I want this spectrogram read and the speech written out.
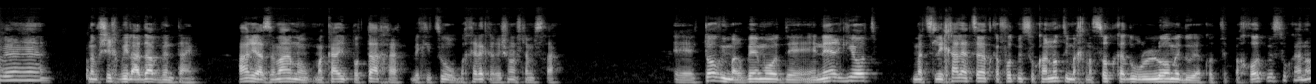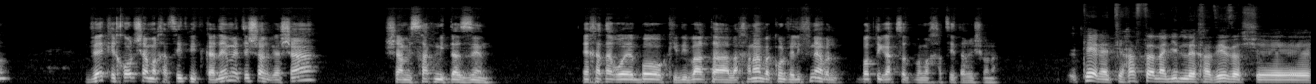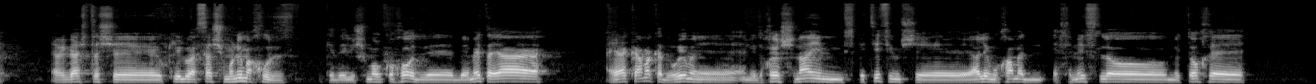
ונמשיך בלעדיו בינתיים. אריה אז אמרנו מכבי פותחת בקיצור בחלק הראשון של המשחק. טוב עם הרבה מאוד אנרגיות מצליחה לייצר התקפות מסוכנות עם הכנסות כדור לא מדויקות ופחות מסוכנות, וככל שהמחצית מתקדמת יש הרגשה שהמשחק מתאזן. איך אתה רואה בו, כי דיברת על הכנה והכל ולפני, אבל בוא תיגע קצת במחצית הראשונה. כן, התייחסת נגיד לחזיזה שהרגשת שהוא כאילו עשה 80 אחוז כדי לשמור כוחות, ובאמת היה, היה כמה כדורים, אני זוכר שניים ספציפיים שאלי מוחמד הכניס לו מתוך אה,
